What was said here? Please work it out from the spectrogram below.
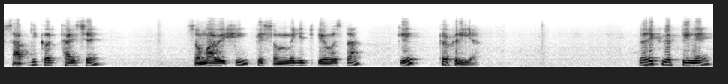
શાબ્દિક અર્થ થાય છે સમાવેશી કે સંમિલિત વ્યવસ્થા કે પ્રક્રિયા. દરેક વ્યક્તિને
